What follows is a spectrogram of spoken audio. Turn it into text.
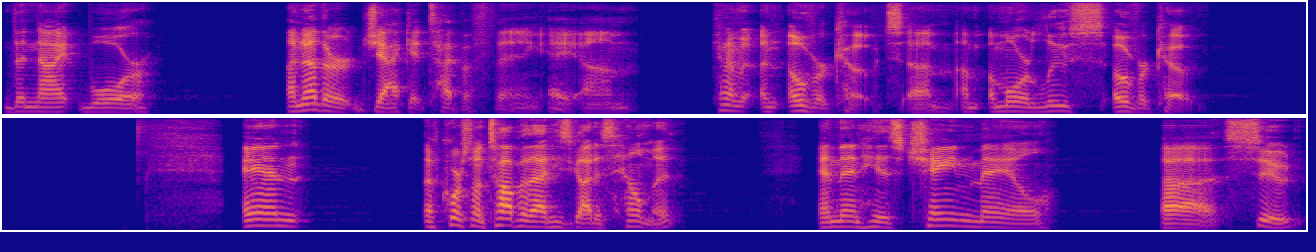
the knight wore another jacket type of thing, a um, kind of an overcoat, um, a, a more loose overcoat. And of course, on top of that, he's got his helmet. And then his chainmail uh, suit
